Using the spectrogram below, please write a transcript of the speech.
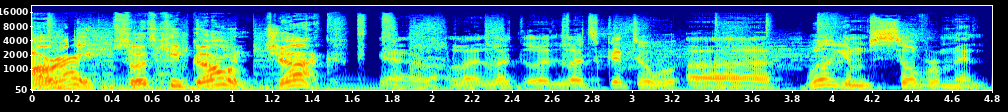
All right. So let's keep going. Chuck. Yeah, let, us let, get to uh, William Silverman.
